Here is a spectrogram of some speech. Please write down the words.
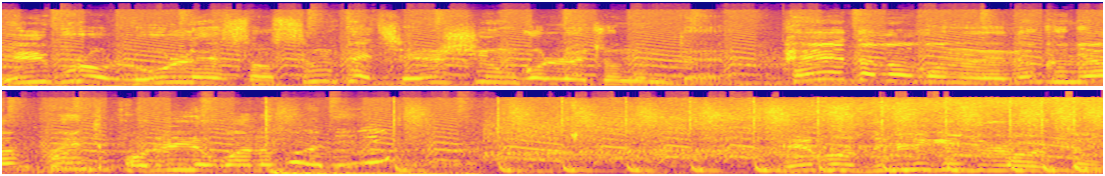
일부러 롤 해서 승패 제일 쉬운 걸로 해줬는데 패에다가 거는 애는 그냥 포인트 버리려고 하는 거 아니냐? 일부러 늘리게 해주려고 했더니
